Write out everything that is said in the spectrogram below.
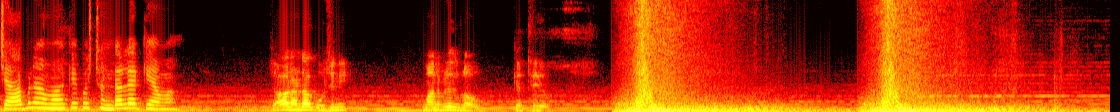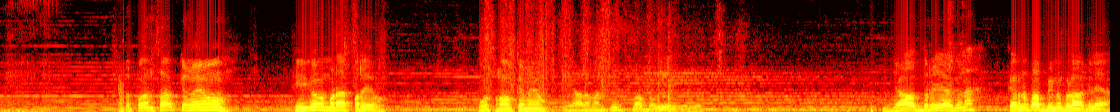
ਚਾਹ ਬਣਾਵਾਂ ਕਿ ਕੁਝ ਠੰਡਾ ਲੈ ਕੇ ਆਵਾਂ? ਚਾਹ ਠੰਡਾ ਕੁਛ ਨਹੀਂ। ਮਨਪ੍ਰੀਤ ਬੁਲਾਓ ਕਿੱਥੇ ਹੋ? ਸਰਪੰਚ ਸਾਹਿਬ ਕਿਵੇਂ ਹੋ? ਠੀਕ ਹੋ? ਮੜਾ ਪਰੇ ਹੋ। ਹੋਰ ਸੁਣਾਓ ਕਿਵੇਂ ਹੋ? ਕੀ ਹਾਲ ਆ ਮਨਪ੍ਰੀਤ? ਬਾ ਵਧੀਆ ਜੀ ਵਧੀਆ। ਜਾ ਉਧਰ ਜਾ ਕੇ ਨਾ ਕਰਨ ਭਾਬੀ ਨੂੰ ਬੁਲਾ ਕੇ ਲਿਆ।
